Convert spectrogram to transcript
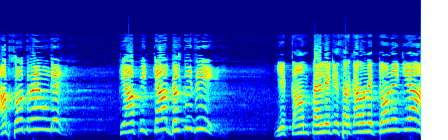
आप सोच रहे होंगे कि आपकी क्या गलती थी? ये काम पहले की सरकारों ने क्यों नहीं किया?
